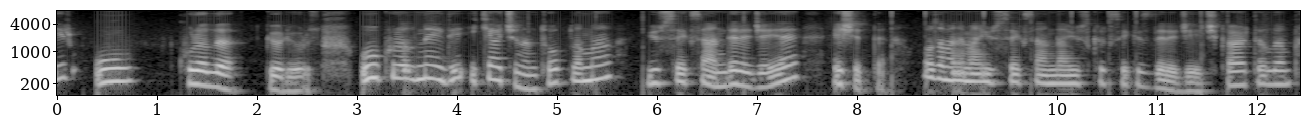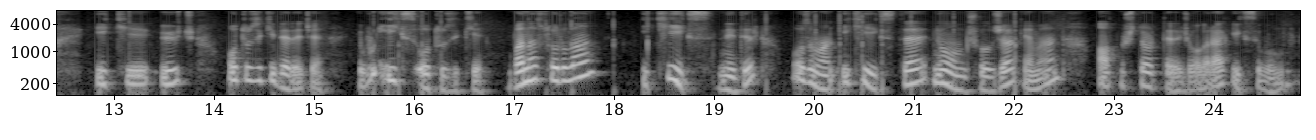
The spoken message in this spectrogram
Bir U kuralı görüyoruz. U kuralı neydi? İki açının toplamı 180 dereceye eşitti. O zaman hemen 180'den 148 dereceyi çıkartalım. 2, 3, 32 derece. E bu x 32. Bana sorulan 2x nedir? O zaman 2x de ne olmuş olacak? Hemen 64 derece olarak x'i bulmuş,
